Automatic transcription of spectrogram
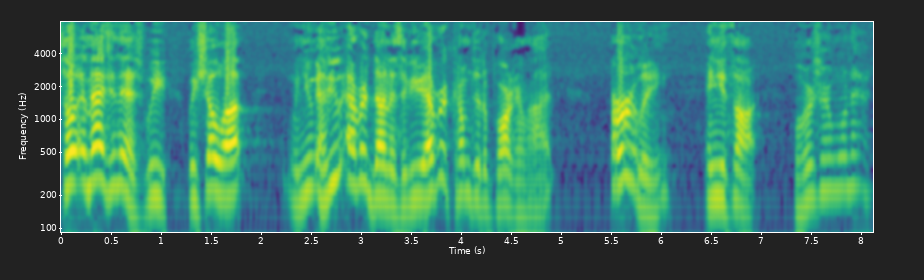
So imagine this. We, we show up. When you, have you ever done this? Have you ever come to the parking lot early and you thought, well, where's everyone at?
